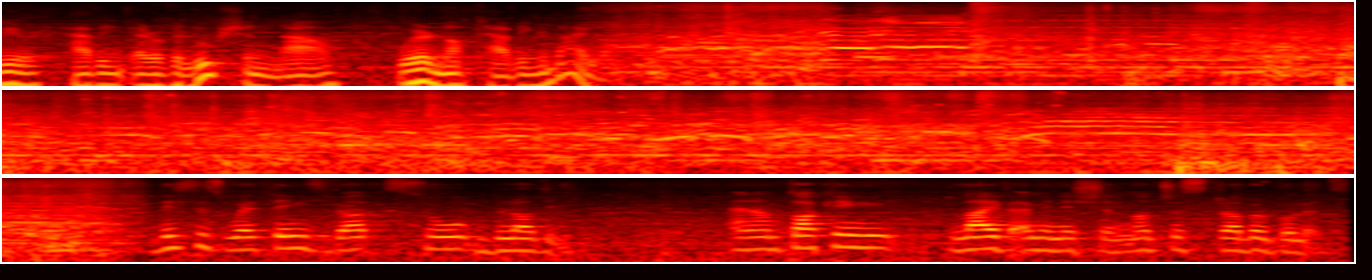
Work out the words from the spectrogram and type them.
We're having a revolution now. We're not having a dialogue. This is where things got so bloody. And I'm talking live ammunition, not just rubber bullets.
